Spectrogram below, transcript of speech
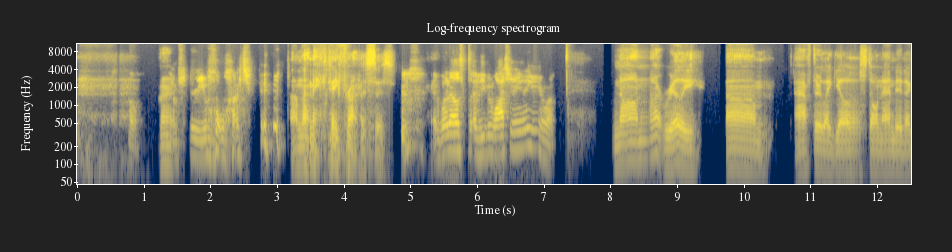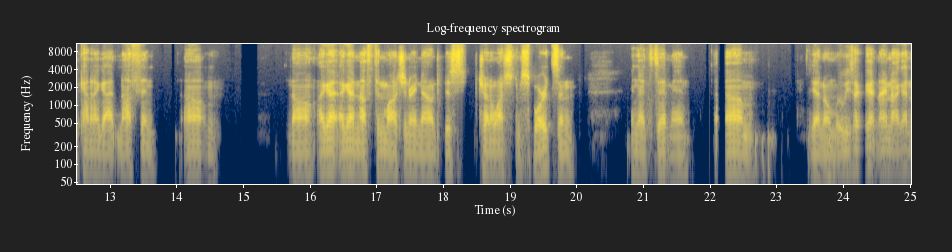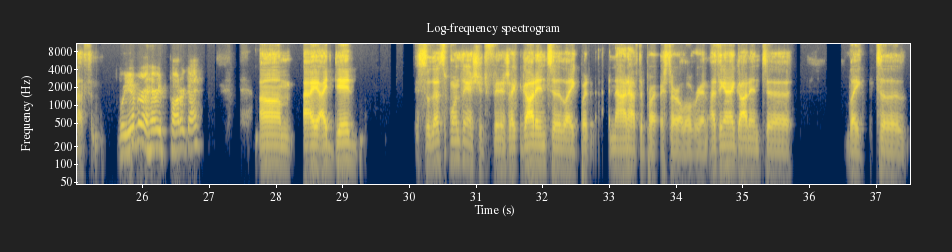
Oh. All right. I'm sure you will watch it. I'm not making any promises. and what else? Have you been watching anything or what? No, not really. Um, after like Yellowstone ended, I kind of got nothing. Um, no, I got I got nothing watching right now. Just trying to watch some sports and and that's it, man. Um, yeah, no movies. I got I know I got nothing. Were you ever a Harry Potter guy? Um, I I did. So that's one thing I should finish. I got into like, but now I'd have to probably start all over again. I think I got into like to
